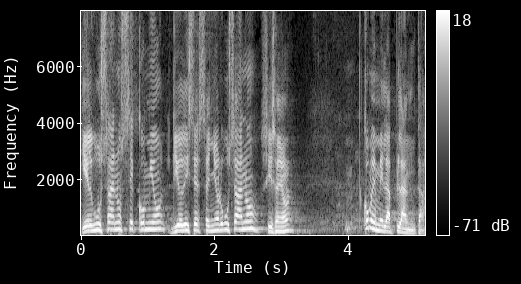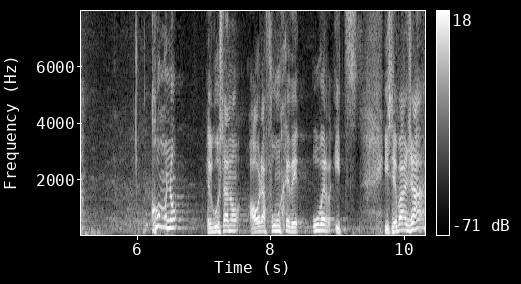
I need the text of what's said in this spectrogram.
Y el gusano se comió. Dios dice, Señor gusano, sí Señor, cómeme la planta. ¿Cómo no? El gusano ahora funge de Uber Eats. Y se va allá.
